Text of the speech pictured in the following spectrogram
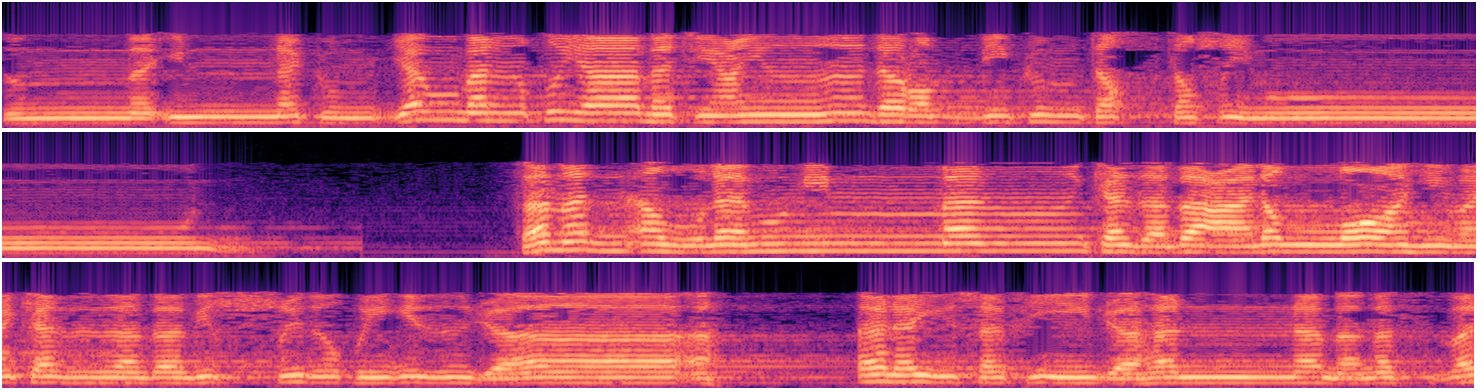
ثم إنكم يوم القيامة عند ربكم تختصمون فمن أظلم ممن كذب على الله وكذب بالصدق إذ جاءه أليس في جهنم مثوى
